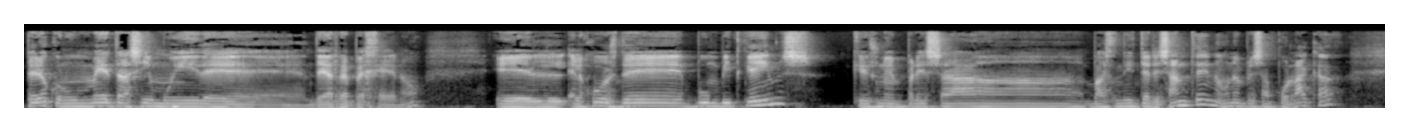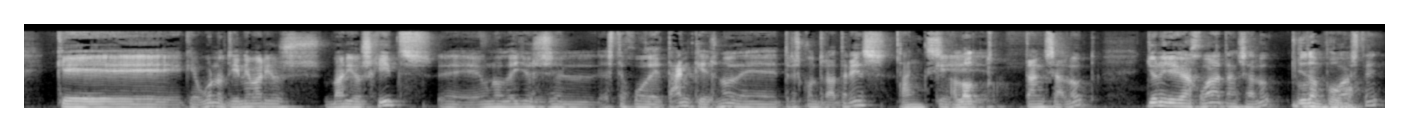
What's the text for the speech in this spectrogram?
pero con un meta así muy de, de RPG, ¿no? El, el juego es de Boom Beat Games, que es una empresa bastante interesante, ¿no? Una empresa polaca. Que, que, bueno, tiene varios, varios hits. Eh, uno de ellos es el, este juego de tanques, ¿no? De 3 contra 3. Tanks que- a lot. Tanks a lot. Yo no llegué a jugar a Tanks a lot. ¿Tú Yo tampoco. jugaste?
